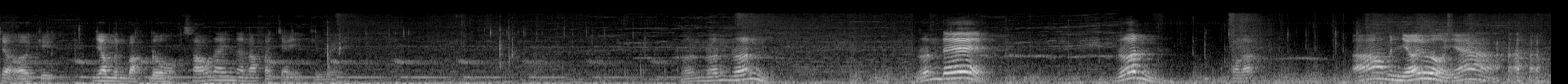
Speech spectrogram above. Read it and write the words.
Trời ơi, kì do mình bật đồ hoặc xấu đấy nên nó phải chạy kiểu này. Run run run. Run đi. Run. Còn đó đó, mình nhớ đường rồi nha.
